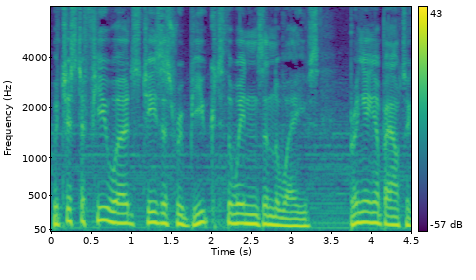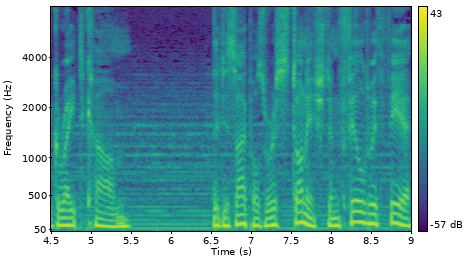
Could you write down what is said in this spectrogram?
With just a few words, Jesus rebuked the winds and the waves, bringing about a great calm. The disciples were astonished and filled with fear,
